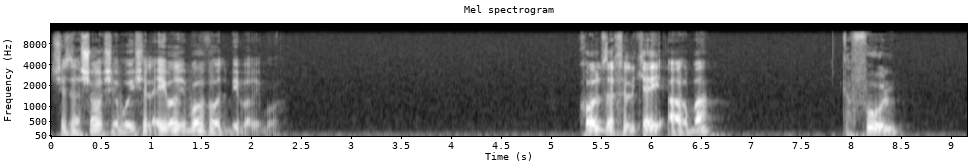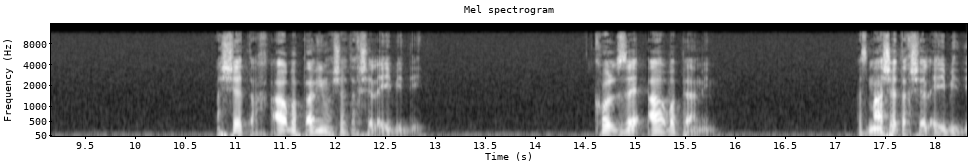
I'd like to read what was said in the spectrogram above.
שזה השורש ריבועי של a בריבוע ועוד b בריבוע. כל זה חלקי 4 כפול השטח, 4 פעמים השטח של ABD. כל זה 4 פעמים. אז מה השטח של ABD?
